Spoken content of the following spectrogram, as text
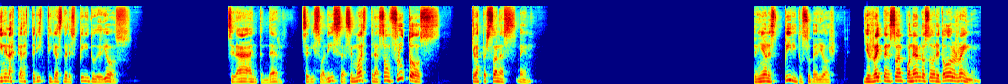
tiene las características del Espíritu de Dios. Se da a entender, se visualiza, se muestra, son frutos que las personas ven. Tenía un espíritu superior y el rey pensó en ponerlo sobre todo el reino.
